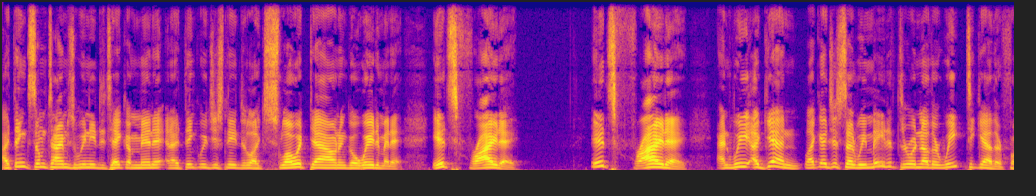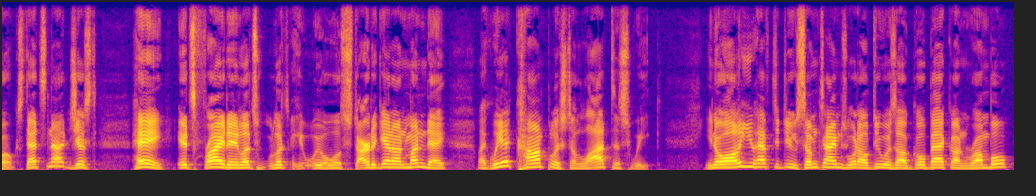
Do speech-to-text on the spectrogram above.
I think sometimes we need to take a minute and I think we just need to like slow it down and go, wait a minute. It's Friday. It's Friday. And we, again, like I just said, we made it through another week together, folks. That's not just, hey, it's Friday. Let's, let's, we'll start again on Monday. Like we accomplished a lot this week. You know, all you have to do, sometimes what I'll do is I'll go back on Rumble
